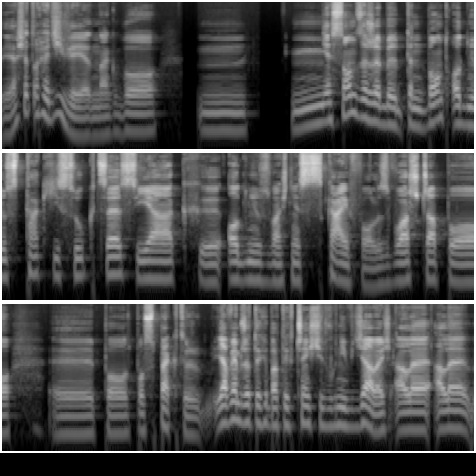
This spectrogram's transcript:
Ja się trochę dziwię jednak, bo mm, nie sądzę, żeby ten Bond odniósł taki sukces, jak y, odniósł właśnie Skyfall, zwłaszcza po, y, po, po Spectre. Ja wiem, że ty chyba tych części dwóch nie widziałeś, ale, ale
